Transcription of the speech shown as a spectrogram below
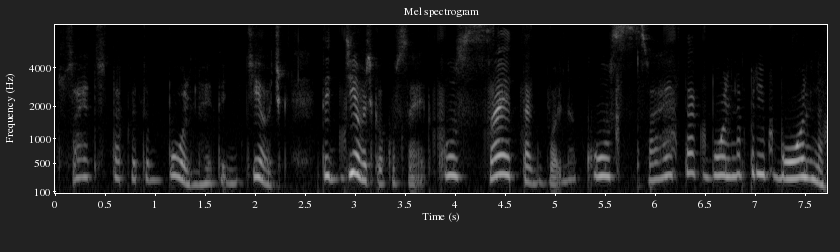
кусается так, это больно, это девочка, это девочка кусает, кусает так больно, кусает так больно, прибольно.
